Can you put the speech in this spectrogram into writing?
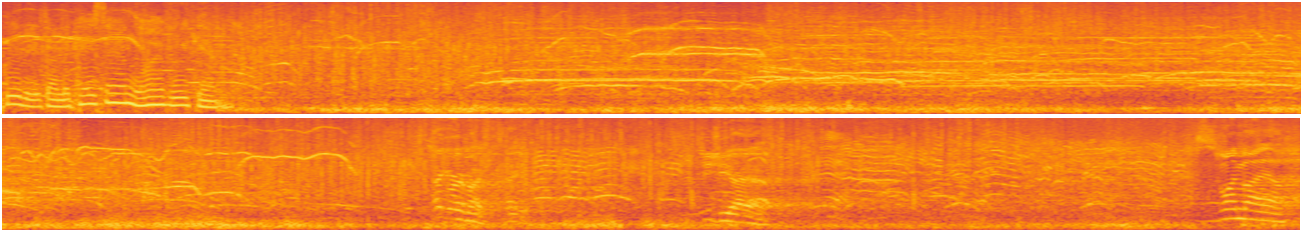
Groovies on the KSAN Live Weekend. Thank you very much. Thank you. TGIF. This is one by uh,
